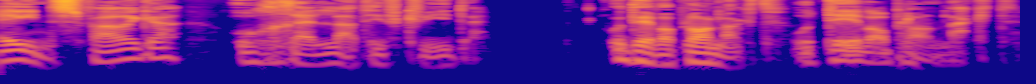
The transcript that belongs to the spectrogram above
ensfarga og relativt hvit. Og det var planlagt. Og det var planlagt.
